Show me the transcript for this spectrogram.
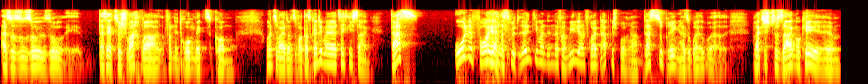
also so, so, so, äh, dass er zu schwach war, von den Drogen wegzukommen und so weiter und so fort. Das könnte man ja tatsächlich sagen. Das, ohne vorher das mit irgendjemandem in der Familie und Freunden abgesprochen haben, das zu bringen, also pra praktisch zu sagen, okay, ähm,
